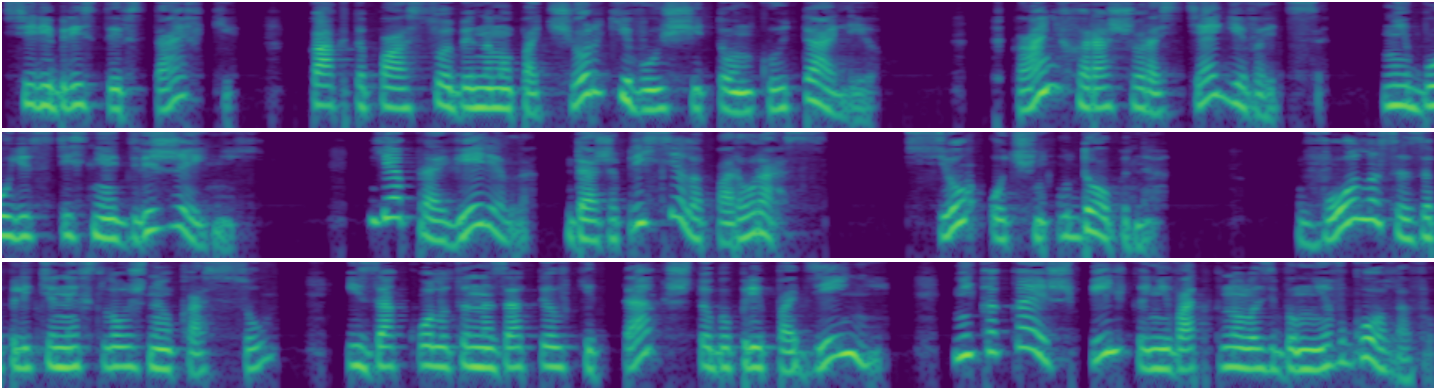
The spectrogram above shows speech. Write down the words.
серебристые вставки, как-то по-особенному подчеркивающие тонкую талию. Ткань хорошо растягивается, не будет стеснять движений. Я проверила, даже присела пару раз. Все очень удобно. Волосы заплетены в сложную косу и заколоты на затылке так, чтобы при падении никакая шпилька не воткнулась бы мне в голову.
